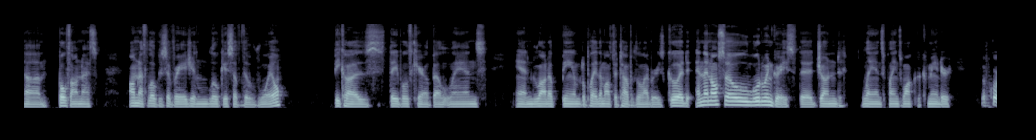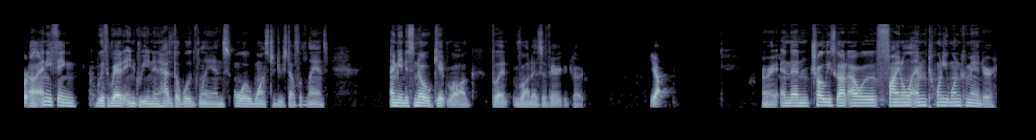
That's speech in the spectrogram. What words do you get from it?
um, both Omnaths, Omnath Locus of Rage and Locus of the Roil, because they both care about lands. And Radha being able to play them off the top of the library is good. And then also Lord Windgrace, the Jund lands Planeswalker commander. Of course. Uh, anything with red and green and has the words lands or wants to do stuff with lands. I mean, it's no Gitrog, but Radha is a very good card. Yeah. All right, and then Charlie's got our final M21 commander.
